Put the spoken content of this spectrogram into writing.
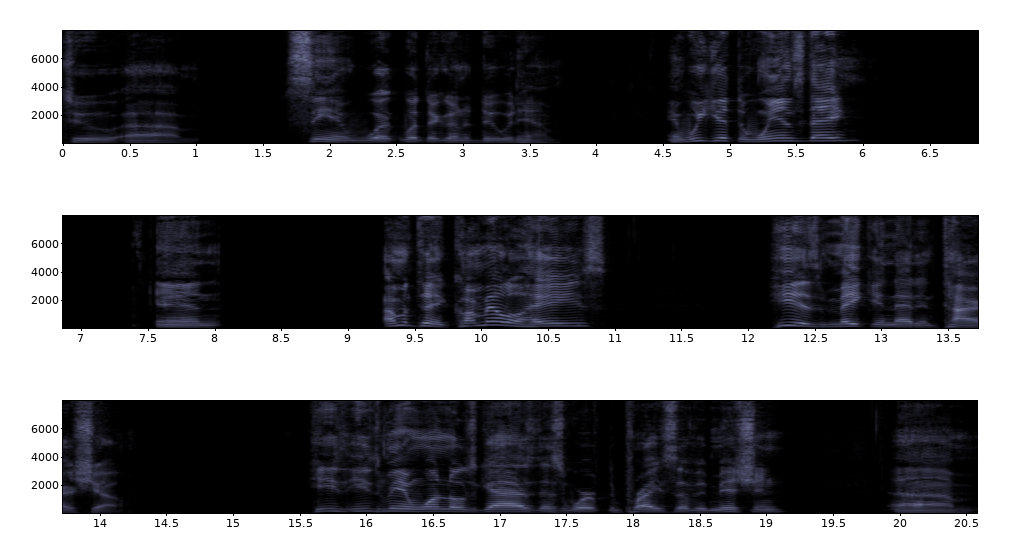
to um, seeing what, what they're gonna do with him. And we get to Wednesday, and I'm gonna tell you, Carmelo Hayes, he is making that entire show. He's he's being one of those guys that's worth the price of admission. Um,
